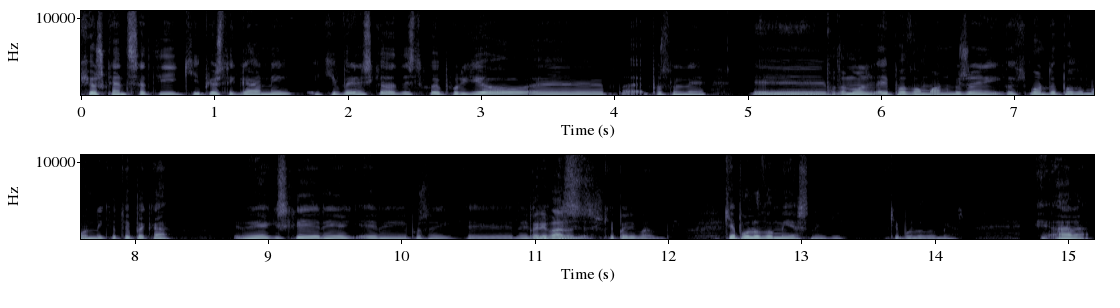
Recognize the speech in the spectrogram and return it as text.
ποιος κάνει τη στρατηγική, ποιος την κάνει, η κυβέρνηση και το αντίστοιχο Υπουργείο ε, πώς το λένε, ε, υποδομών. υποδομών. Νομίζω είναι, όχι μόνο το υποδομών, είναι και το ΙΠΚ. Ενεργειακής και, και, περιβάλλοντος. και περιβάλλοντος. Και πολεοδομία είναι εκεί. Και Ε, άρα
